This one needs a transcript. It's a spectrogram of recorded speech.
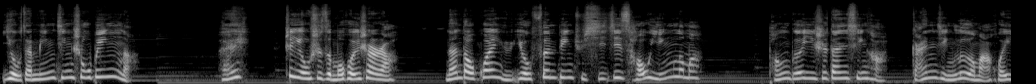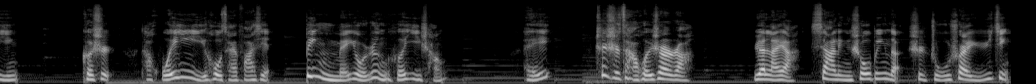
又在鸣金收兵呢。哎。这又是怎么回事啊？难道关羽又分兵去袭击曹营了吗？庞德一时担心，哈，赶紧勒马回营。可是他回营以后才发现，并没有任何异常。哎，这是咋回事啊？原来呀，下令收兵的是主帅于禁。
